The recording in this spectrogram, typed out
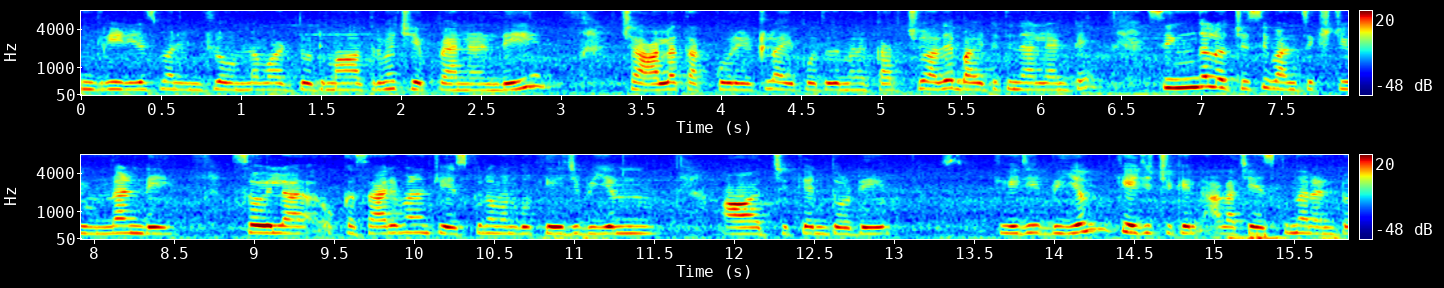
ఇంగ్రీడియంట్స్ మన ఇంట్లో ఉన్న వాటితోటి మాత్రమే చెప్పానండి. చాలా తక్కువ రేట్లో అయిపోతుంది మన ఖర్చు. అదే బయట తినాలంటే సింగిల్ వచ్చేసి వన్ సిక్స్టీ ఉందండి. సో ఇలా ఒక్కసారి మనం చేసుకున్నాం అనుకో కేజీ బియ్యం చికెన్ తోటి కేజీ బియ్యం కేజీ చికెన్ అలా చేసుకున్నారంటూ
